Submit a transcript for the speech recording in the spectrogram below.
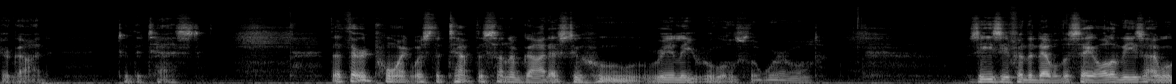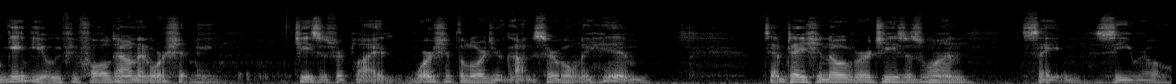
your God to the test. The third point was to tempt the Son of God as to who really rules the world. It's easy for the devil to say, All of these I will give you if you fall down and worship me. Jesus replied, Worship the Lord your God and serve only him. Temptation over, Jesus won, Satan zero.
